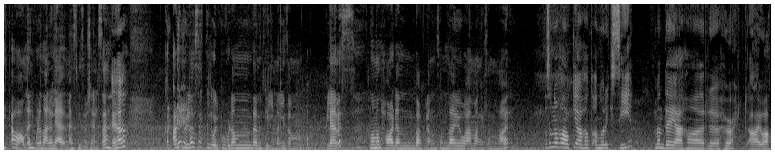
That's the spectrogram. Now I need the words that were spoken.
ikke aner hvordan det er å leve med en spiseforstyrrelse, Ja. er det mulig å sette litt ord på hvordan denne filmen liksom oppleves? Når man har den bakgrunnen som det jo er mange som har. Altså, nå har ikke jeg hatt anoreksi, men det jeg har eh, hørt, er jo at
